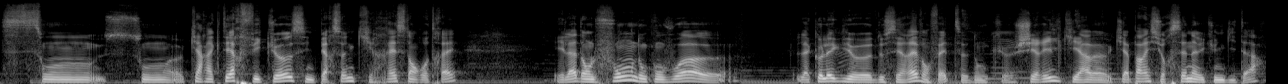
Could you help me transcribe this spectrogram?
son, son euh, caractère fait que c'est une personne qui reste en retrait. Et là, dans le fond, donc on voit la collègue de ses rêves, en fait, donc Cheryl, qui, qui apparaît sur scène avec une guitare.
